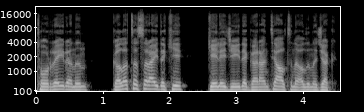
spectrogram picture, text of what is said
Torreira'nın Galatasaray'daki geleceği de garanti altına alınacak.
